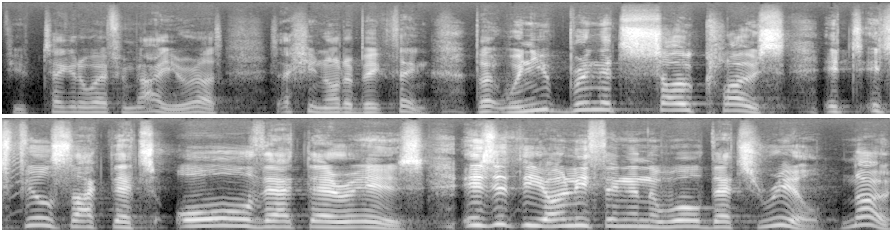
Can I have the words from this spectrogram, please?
if you take it away from your eye, ah, you realize it's actually not a big thing. But when you bring it so close, it, it feels like that's all that there is. Is it the only thing in the world that's real? No,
